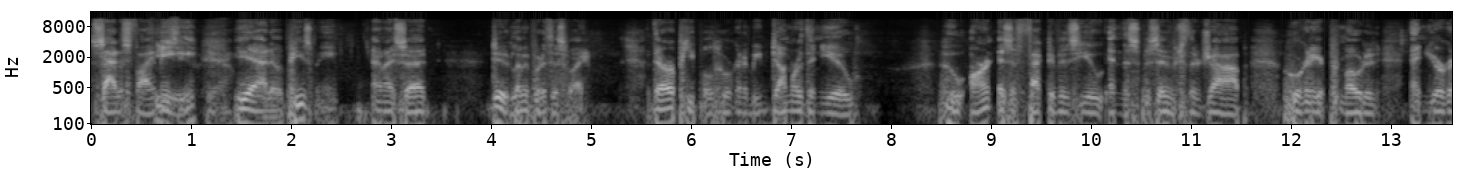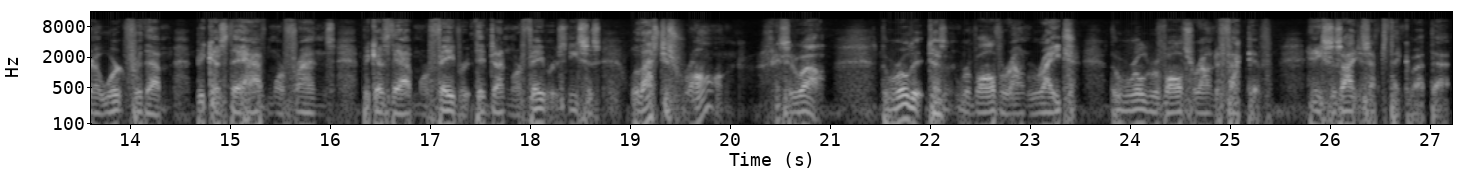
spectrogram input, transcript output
satisfy Appease me. you, yeah. to appease me. And I said, dude, let me put it this way. There are people who are going to be dumber than you, who aren't as effective as you in the specifics of their job, who are going to get promoted, and you're going to work for them because they have more friends, because they have more favor, they've done more favors. And he says, well, that's just wrong. I said, well, the world it doesn't revolve around right. The world revolves around effective. And he says, I just have to think about that.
